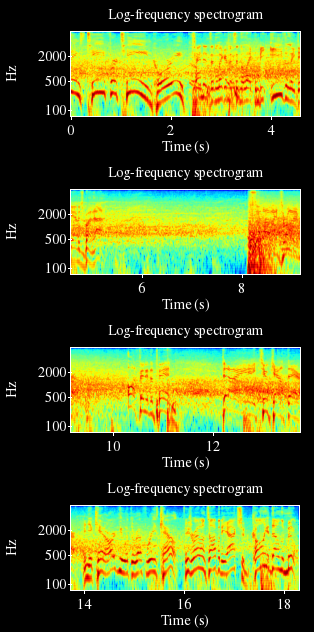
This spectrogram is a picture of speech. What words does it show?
things T for teen, Corey. Tendons and ligaments in the leg can be easily damaged by that. Samoa driver. Off into the pin. Denying a two count there. And you can't argue with the referee's count. He's right on top of the action, calling it down the middle.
